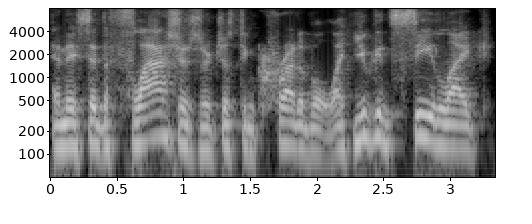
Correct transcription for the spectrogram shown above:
and they said the flashes are just incredible. Like you could see like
